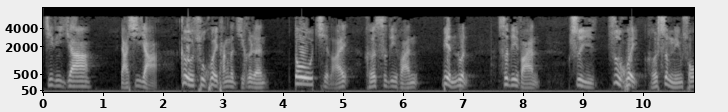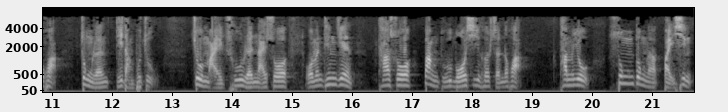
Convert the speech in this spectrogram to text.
基利加、亚西亚各处会堂的几个人都起来和斯蒂凡辩论。斯蒂凡是以智慧和圣灵说话，众人抵挡不住，就买出人来说：“我们听见他说谤读摩西和神的话。”他们又松动了百姓、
